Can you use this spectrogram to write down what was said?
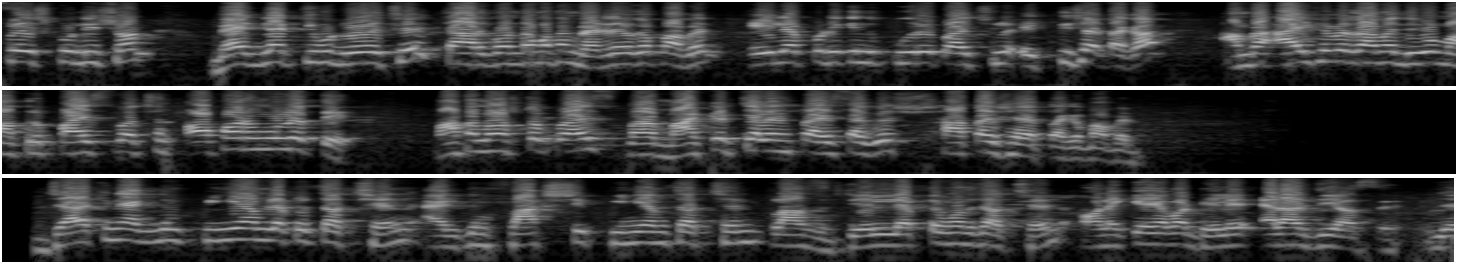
ফ্রেশ কন্ডিশন কিবোর্ড রয়েছে, চার ঘণ্টা মতন ব্যাটারি পাবেন। এই ল্যাপটপটি কিন্তু পুরো প্রাইস ছিল একত্রিশ হাজার টাকা। আমরা আই ফাইভ এর দামে দিব, মাত্র প্রাইস পাচ্ছেন অফার মূল্যতে। মাথা নষ্ট প্রাইস বা মার্কেট চ্যালেঞ্জ প্রাইস থাকবে সাতাশ হাজার টাকা পাবেন। যারা কিনা একদম প্রিমিয়াম ল্যাপটপ চাচ্ছেন, একদম ফ্ল্যাগশিপ প্রিমিয়াম চাচ্ছেন প্লাস ডেল ল্যাপটপ মধ্যে চাচ্ছেন অনেকে আবার ডেলে অ্যালার্জি আছে যে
